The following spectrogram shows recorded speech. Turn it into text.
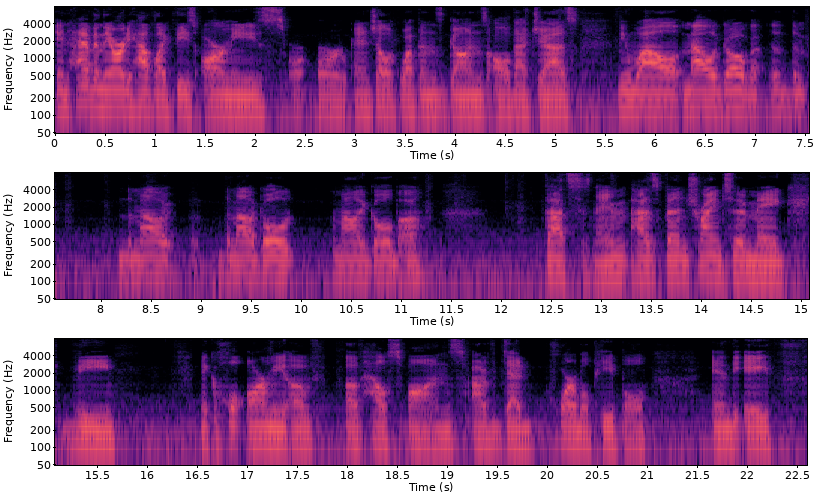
in heaven, they already have like these armies or, or angelic weapons, guns, all that jazz. Meanwhile, Malagova, uh, the the Mal the Malagol the Malagolba, that's his name, has been trying to make the make a whole army of of hell spawns out of dead horrible people in the eighth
